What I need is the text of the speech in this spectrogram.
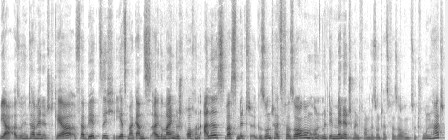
Ja, also hinter Managed Care verbirgt sich jetzt mal ganz allgemein gesprochen alles, was mit Gesundheitsversorgung und mit dem Management von Gesundheitsversorgung zu tun hat.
